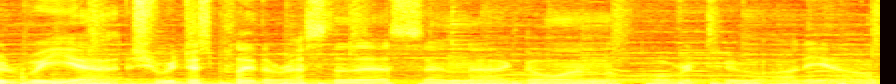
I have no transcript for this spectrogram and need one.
Should we uh, should we just play the rest of this and uh, go on over to awdio,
